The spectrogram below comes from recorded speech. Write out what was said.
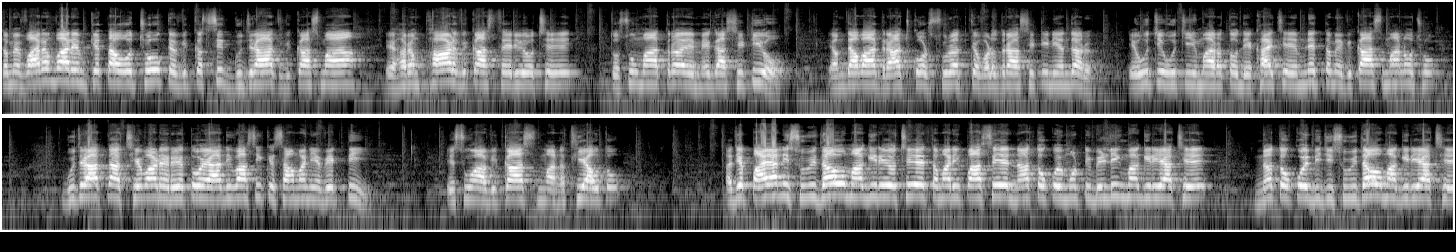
તમે વારંવાર એમ કહેતા હો છો કે વિકસિત ગુજરાત વિકાસમાં એ હરંફાળ વિકાસ થઈ રહ્યો છે, તો શું માત્ર એ મેગા સિટીઓ અમદાવાદ, રાજકોટ, સુરત કે વડોદરા સિટીની અંદર એ ઊંચી ઊંચી ઇમારતો દેખાય છે, એમને જ તમે વિકાસ માનો છો? ગુજરાતના છેવાડે રહેતો એ આદિવાસી કે સામાન્ય વ્યક્તિ એ શું આ વિકાસમાં નથી આવતો? આજે પાયાની સુવિધાઓ માગી રહ્યો છે, તમારી પાસે ન તો કોઈ મોટી બિલ્ડિંગ માગી રહ્યા છે, ન તો કોઈ બીજી સુવિધાઓ માગી રહ્યા છે.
